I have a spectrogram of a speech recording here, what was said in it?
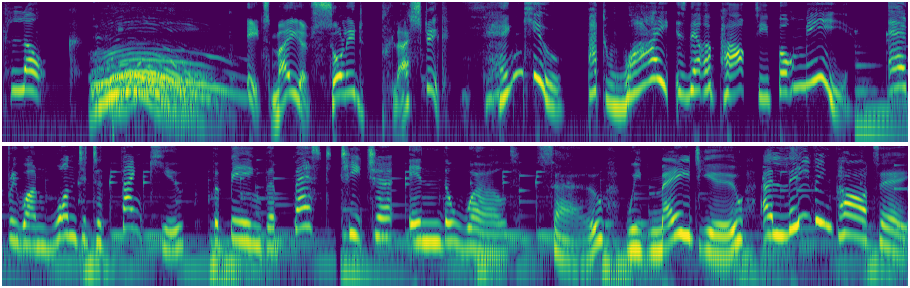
clock. Ooh! It's made of solid plastic. Thank you. But why is there a party for me? Everyone wanted to thank you for being the best teacher in the world. So, we've made you a leaving party.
